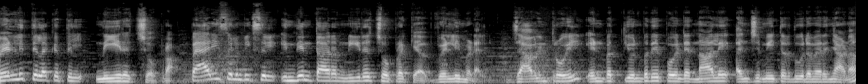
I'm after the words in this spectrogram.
വെള്ളിത്തിളക്കത്തിൽ നീരജ് ചോപ്ര. പാരീസ് ഒളിമ്പിക്സിൽ ഇന്ത്യൻ താരം നീരജ് ചോപ്രയ്ക്ക് വെള്ളി മെഡൽ. ജാവലിൻ ത്രോയിൽ എൺപത്തിയൊൻപത് പോയിന്റ് നാല് അഞ്ച് മീറ്റർ ദൂരമെറിഞ്ഞാണ്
